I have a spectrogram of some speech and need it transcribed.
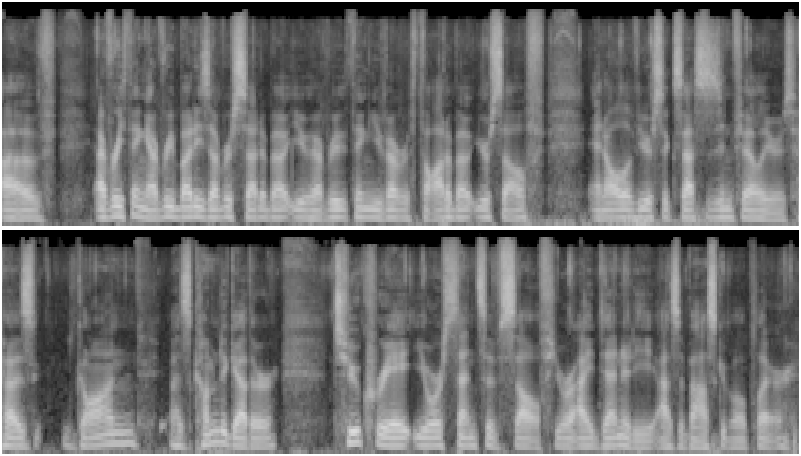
of everything everybody's ever said about you, everything you've ever thought about yourself, and all of your successes and failures has gone, has come together to create your sense of self, your identity as a basketball player.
